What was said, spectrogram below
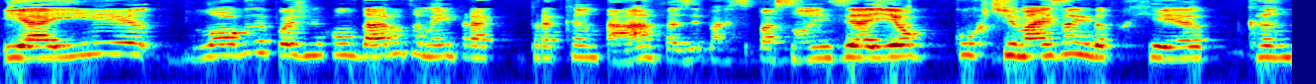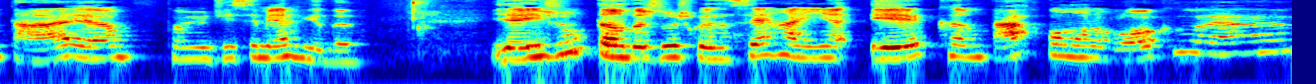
E aí, logo depois me convidaram também para cantar, fazer participações. E aí eu curti mais ainda, porque cantar é, como eu disse, a minha vida. E aí, juntando as duas coisas, ser rainha e cantar com monobloco é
